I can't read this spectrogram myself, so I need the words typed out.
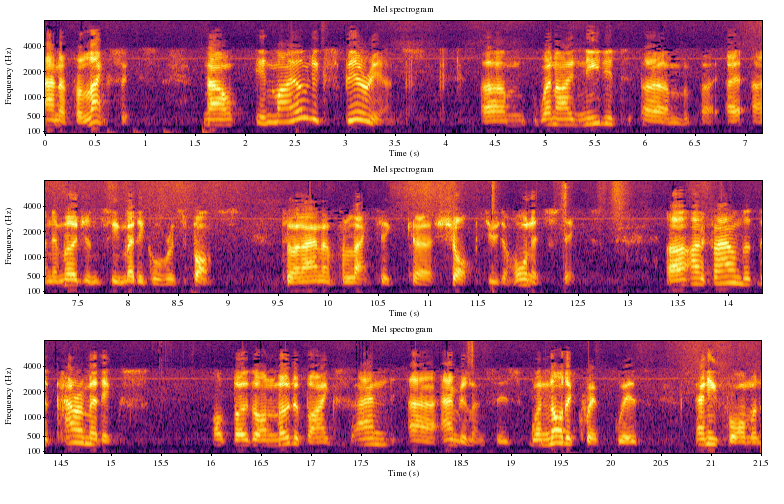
anaphylaxis. Now, in my own experience, um, when I needed um, a, an emergency medical response to an anaphylactic uh, shock due to hornet stings, uh, I found that the paramedics, both on motorbikes and uh, ambulances, were not equipped with any form of,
